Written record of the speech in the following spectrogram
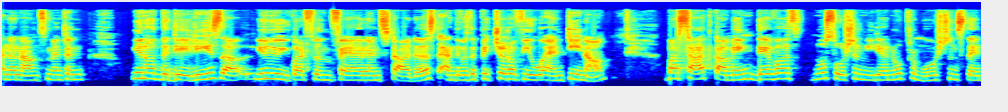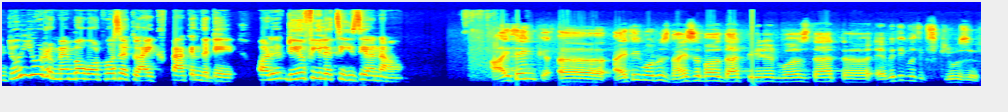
an announcement in, you know, the dailies. Uh, you, you got Filmfare and Stardust, and there was a picture of you and Tina. Barsaat coming. There was no social media, no promotions then. Do you remember what was it like back in the day, or do you feel it's easier now? I think uh, I think what was nice about that period was that uh, everything was exclusive.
